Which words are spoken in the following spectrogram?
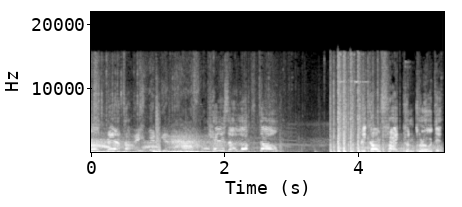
Hold Bertha. Ich bin! Kaiser locked down. Recon flight concluded.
